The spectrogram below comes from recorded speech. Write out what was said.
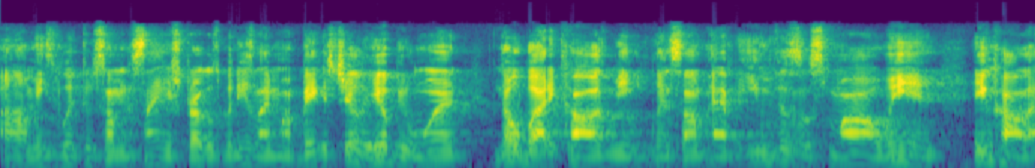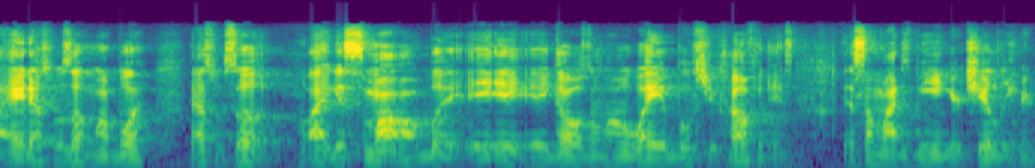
Um, he's went through some of the same struggles, but he's like my biggest cheerleader. He'll be one. Nobody calls me when something happens, even if it's a small win. He can call like, "Hey, that's what's up, my boy. That's what's up." Like it's small, but it, it, it goes a long way. It boosts your confidence that somebody's being your cheerleader.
